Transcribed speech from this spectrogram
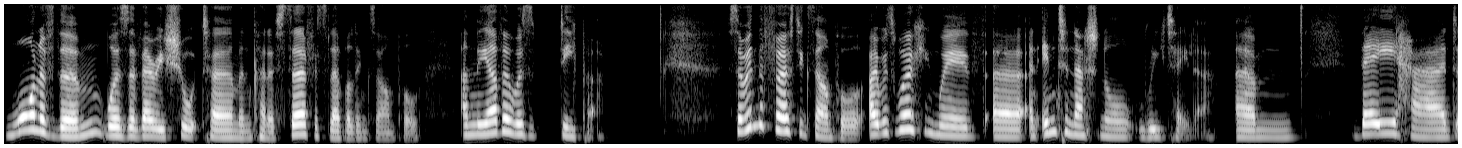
One of them was a very short term and kind of surface level example, and the other was deeper. So, in the first example, I was working with uh, an international retailer. Um, they had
